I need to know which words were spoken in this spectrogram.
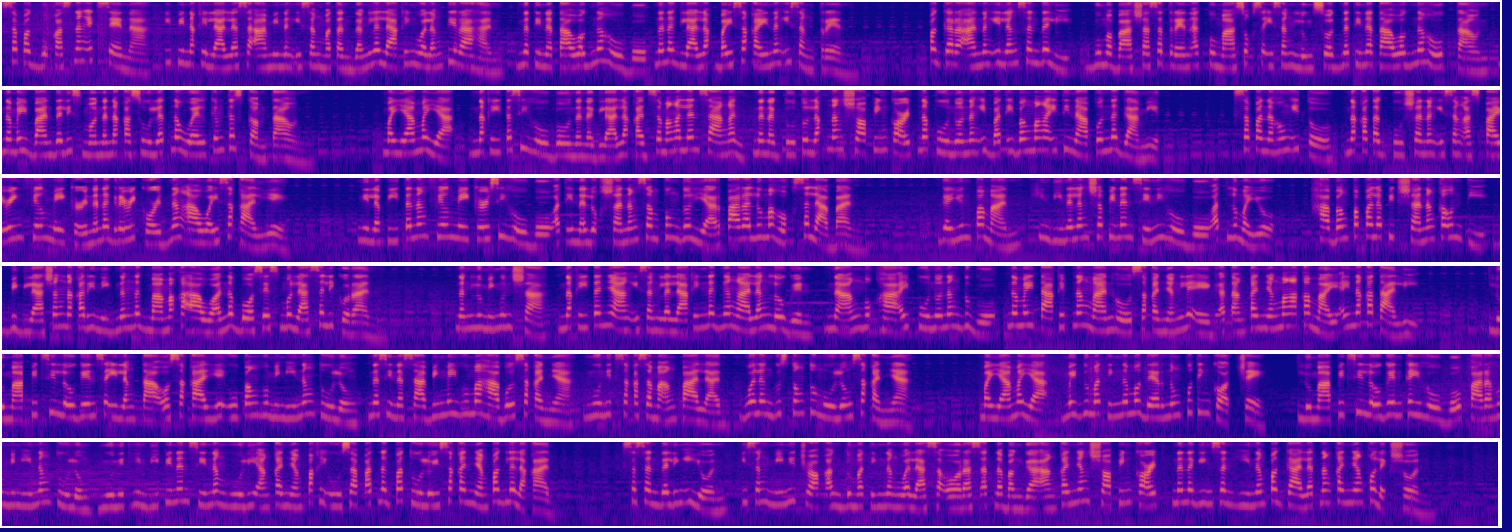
Sa pagbukas ng eksena, ipinakilala sa amin ng isang matandang lalaking walang tirahan, na tinatawag na hobo, na naglalakbay sakay ng isang tren. Pagkaraan ng ilang sandali, bumaba siya sa tren at pumasok sa isang lungsod na tinatawag na Hope Town, na may vandalismo na nakasulat na Welcome to Scum Town. Maya-maya, nakita si Hobo na naglalakad sa mga lansangan, na nagtutulak ng shopping cart na puno ng iba't ibang mga itinapon na gamit. Sa panahong ito, nakatagpo siya ng isang aspiring filmmaker na nagre-record ng away sa kalye. Nilapitan ng filmmaker si Hobo at inalok siya ng 10 dolyar para lumahok sa laban. Gayunpaman, hindi na lang siya pinansin ni Hobo at lumayo. Habang papalapit siya ng kaunti, bigla siyang nakarinig ng nagmamakaawa na boses mula sa likuran. Nang lumingon siya, nakita niya ang isang lalaking nagngangalang Logan, na ang mukha ay puno ng dugo, na may takip ng manhole sa kanyang leeg at ang kanyang mga kamay ay nakatali. Lumapit si Logan sa ilang tao sa kalye upang humingi ng tulong, na sinasabing may humahabol sa kanya, ngunit sa kasamaang palad, walang gustong tumulong sa kanya. Maya-maya, may dumating na modernong puting kotse. Lumapit si Logan kay Hobo para humingi ng tulong, ngunit hindi pinansin ng huli ang kanyang pakiusap at nagpatuloy sa kanyang paglalakad. Sa sandaling iyon, isang mini truck ang dumating ng wala sa oras at nabangga ang kanyang shopping cart na naging sanhi ng pagkalat ng kanyang koleksyon.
